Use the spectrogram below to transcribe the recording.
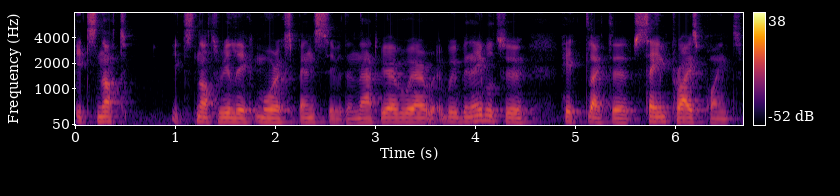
it's not it's not really more expensive than that. We are, we are we've been able to hit like the same price point.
